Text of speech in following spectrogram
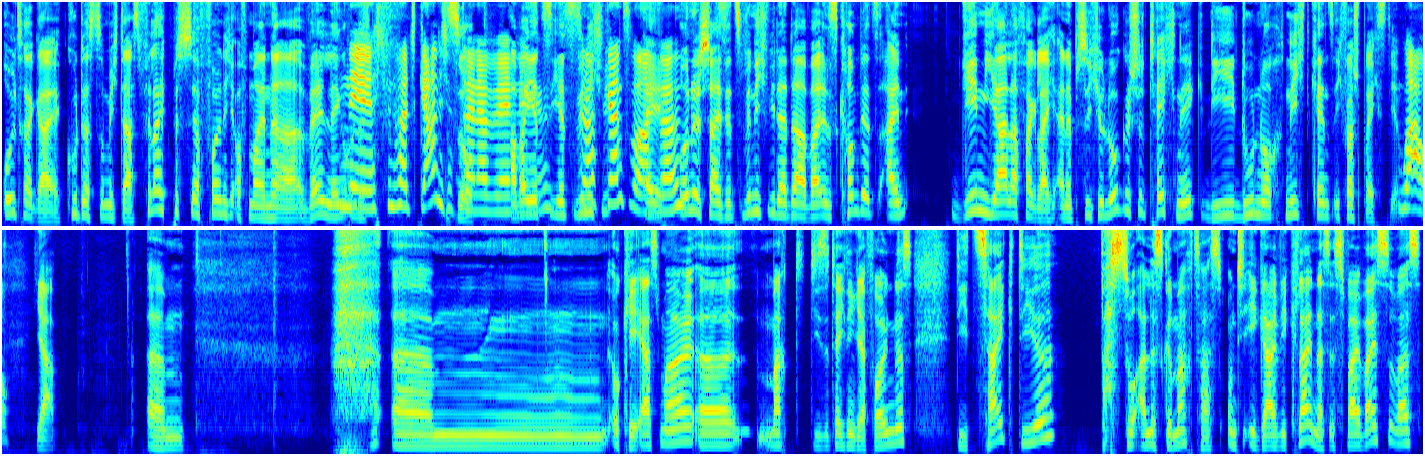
ultra geil. Gut, dass du mich das. Vielleicht bist du ja voll nicht auf meiner Wellenlänge. nee, ich bin heute gar nicht auf so. deiner Welt. Aber jetzt, jetzt bin ich ganz ey, woanders. ohne Scheiß, jetzt bin ich wieder da, weil es kommt jetzt ein genialer Vergleich, eine psychologische Technik, die du noch nicht kennst. Ich verspreche es dir. wow. Ja. Ähm, ähm, okay, erstmal äh, macht diese Technik ja folgendes. Die zeigt dir was du alles gemacht hast und egal wie klein das ist, weil weißt du was,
